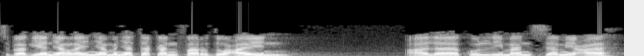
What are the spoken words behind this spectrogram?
sebagian yang lainnya menyatakan fardu ain. Ala kulli man sami'ah.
